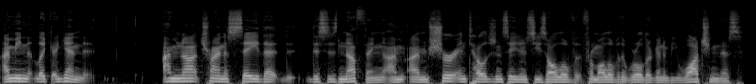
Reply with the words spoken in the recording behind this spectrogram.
I mean, like again, I'm not trying to say that this is nothing. I'm I'm sure intelligence agencies all over from all over the world are going to be watching this.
